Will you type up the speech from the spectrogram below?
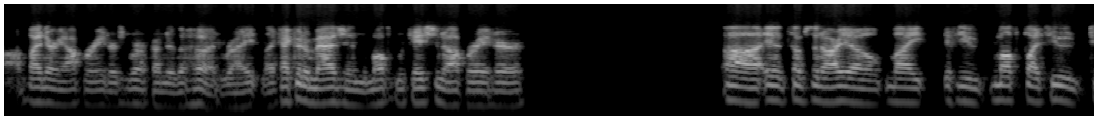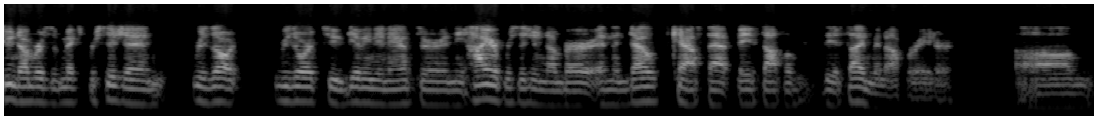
uh, binary operators work under the hood, right? Like I could imagine the multiplication operator uh, in some scenario might, if you multiply two, two numbers of mixed precision, resort, resort to giving an answer in the higher precision number and then downcast that based off of the assignment operator. Um,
